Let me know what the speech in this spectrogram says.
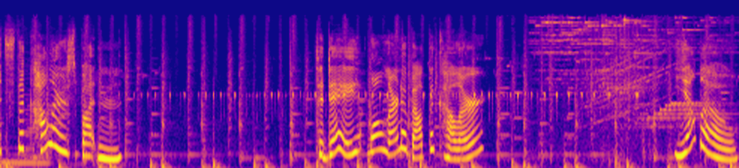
It's the colors button. Today, we'll learn about the color yellow.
